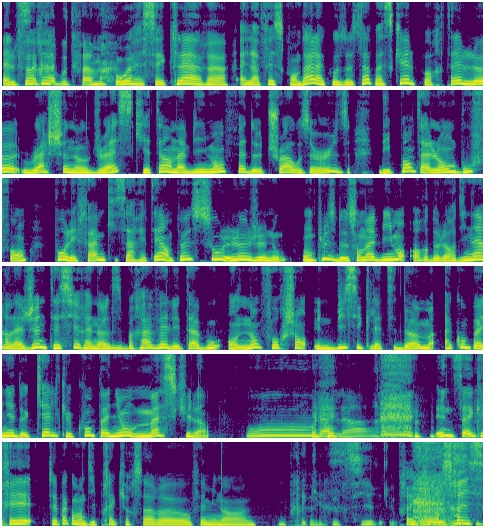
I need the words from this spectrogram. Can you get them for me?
Elle fera Sacré bout de femme. Ouais, c'est clair. Elle a fait scandale à cause de ça parce qu'elle portait le rational dress, qui était un habillement fait de trousers, des pantalons bouffants pour les femmes qui s'arrêtaient un peu sous le genou. En plus de son habillement hors de l'ordinaire, la jeune Tessie Reynolds bravait les tabous en enfourchant une bicyclette d'homme accompagnée de quelques compagnons masculins. Ouh là là. Une sacrée, je sais pas comment on dit précurseur euh, au féminin. Une précaire. Précurseuse.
